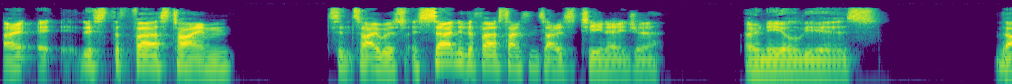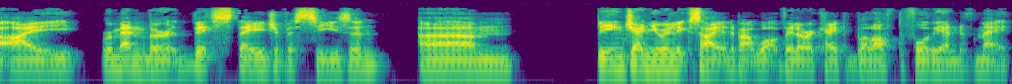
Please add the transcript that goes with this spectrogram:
I, this is the first time since I was it's certainly the first time since I was a teenager, O'Neill years, that I remember at this stage of a season um, being genuinely excited about what Villa are capable of before the end of May.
